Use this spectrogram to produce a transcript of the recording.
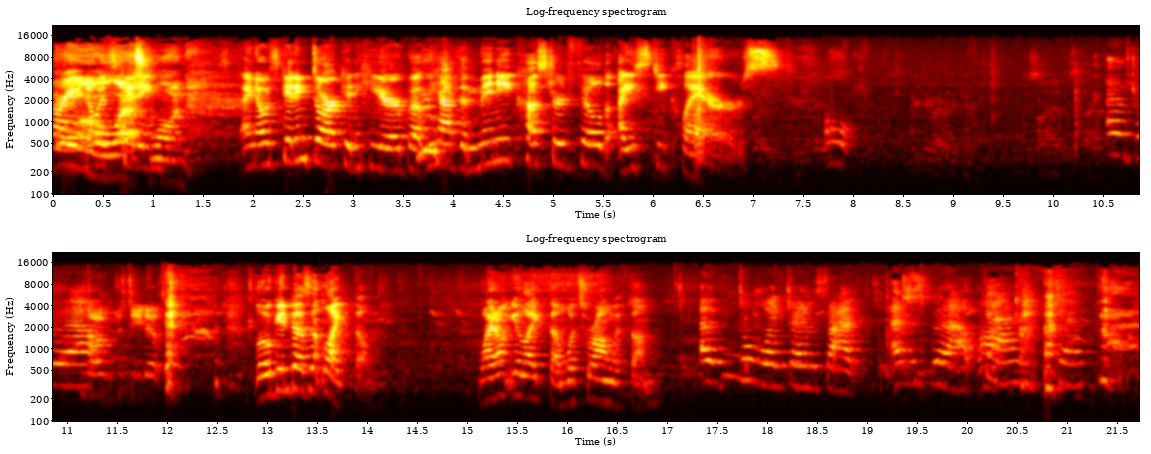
Sorry, I know oh, it's last getting one. I know it's getting dark in here, but we have the mini custard filled iced eclairs. Oh. No, just eat it. Logan doesn't like them. Why don't you like them? What's wrong with them? I don't like the inside. I just spit out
